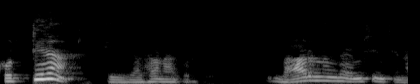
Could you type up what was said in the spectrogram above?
కొట్టిన ఈ విధవనా కొడుకు దారుణంగా హింసించిన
